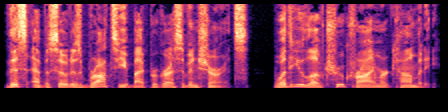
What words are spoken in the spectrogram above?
This episode is brought to you by Progressive Insurance. Whether you love true crime or comedy,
